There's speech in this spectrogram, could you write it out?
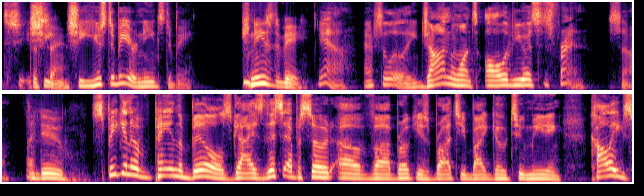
she she, saying. she used to be or needs to be. She needs to be. Yeah, absolutely. John wants all of you as his friend. So I do. Speaking of paying the bills, guys, this episode of uh, Broke Ya is brought to you by GoToMeeting. Colleagues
